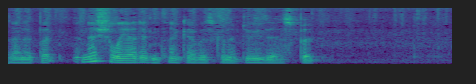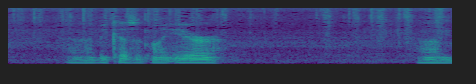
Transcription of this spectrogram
done it. But initially, I didn't think I was going to do this, but uh, because of my error on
